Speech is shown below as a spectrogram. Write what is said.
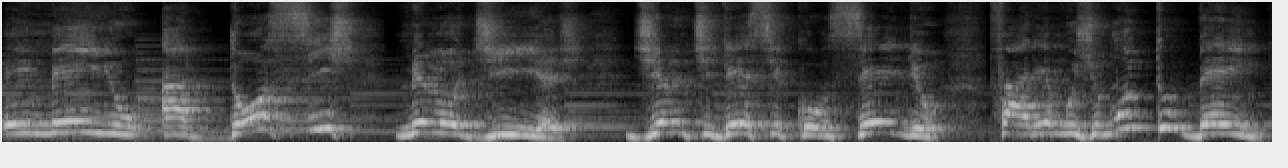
em meio a doces melodias. Diante desse conselho, faremos muito bem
